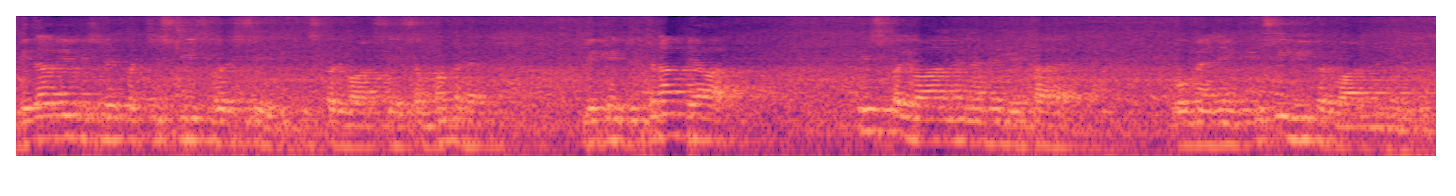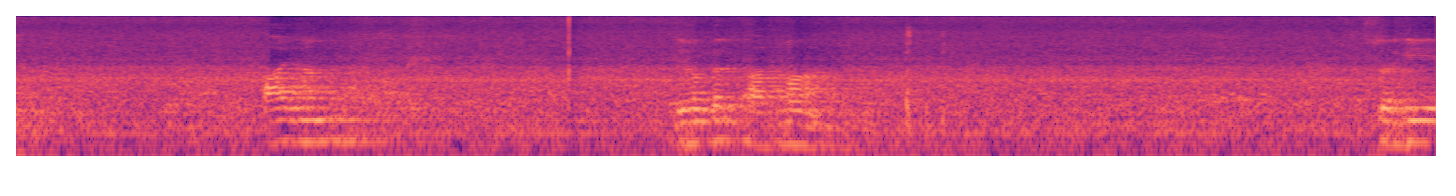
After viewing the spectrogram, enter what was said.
मेरा भी पिछले 25-30 वर्ष से इस परिवार से संबंध है। लेकिन जितना प्यार इस परिवार में मैंने देखा है, वो मैंने किसी भी परिवार में नहीं देखा। आज हम दिवंगत आत्मा, स्वर्गीय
